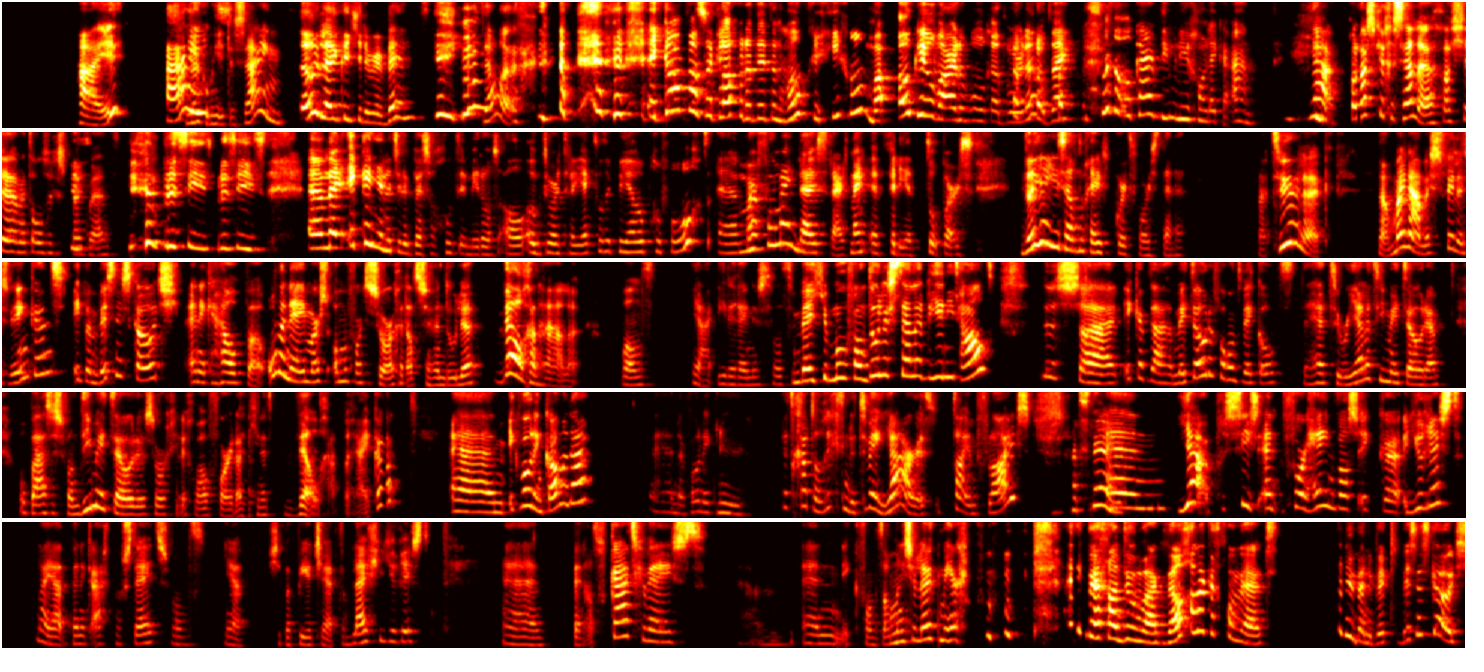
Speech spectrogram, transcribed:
Hi. Hi. Leuk om hier te zijn. Zo leuk dat je er weer bent. Gezellig. ik kan vast wel klappen dat dit een hoop gegiegel, maar ook heel waardevol gaat worden. Want wij voelen elkaar op die manier gewoon lekker aan. Ja, gewoon hartstikke gezellig als je met ons in gesprek bent. precies, precies. Um, nee, ik ken je natuurlijk best wel goed inmiddels al, ook door het traject dat ik bij jou heb gevolgd. Uh, maar voor mijn luisteraars, mijn affiliate toppers, wil jij jezelf nog even kort voorstellen? Natuurlijk. Nou, mijn naam is Phyllis Winkens. Ik ben business coach en ik help uh, ondernemers om ervoor te zorgen dat ze hun doelen wel gaan halen. Want ja, iedereen is wat een beetje moe van doelen stellen die je niet haalt. Dus uh, ik heb daar een methode voor ontwikkeld, de Head to Reality methode. Op basis van die methode zorg je er gewoon voor dat je het wel gaat bereiken. En ik woon in Canada en daar woon ik nu het gaat al richting de twee jaar. Het time flies. Gaat snel. En ja, precies. En voorheen was ik uh, jurist. Nou ja, dat ben ik eigenlijk nog steeds. Want ja, als je papiertje hebt, dan blijf je jurist. Uh, ben advocaat geweest. Um, en ik vond het allemaal niet zo leuk meer. ik ben gaan doen waar ik wel gelukkig van werd. En nu ben ik business coach.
